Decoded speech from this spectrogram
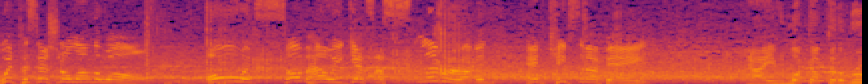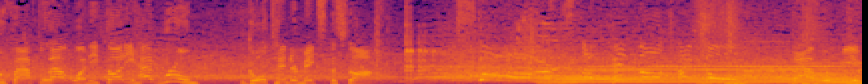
With possession along the wall. Oh, and somehow he gets a sliver of it and keeps them at bay. Now he looked up to the roof after that one. He thought he had room. The goaltender makes the stop. Scores the pinball goal. That would be a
